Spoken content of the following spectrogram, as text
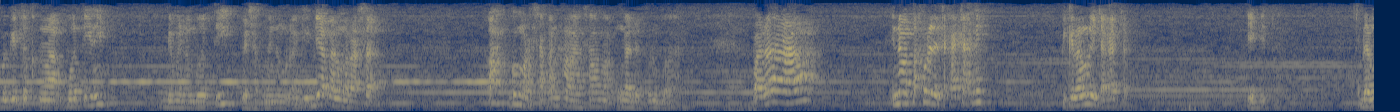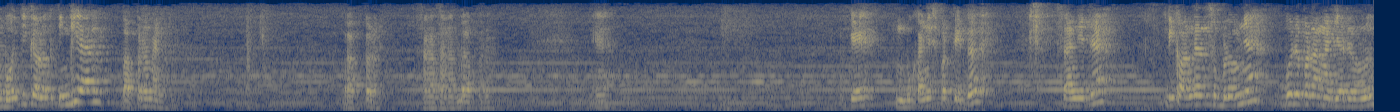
begitu kena boti ini dia minum boti besok minum lagi dia akan merasa ah gue merasakan hal yang sama nggak ada perubahan. Padahal ini otak lu udah cak nih pikiran lu udah cak kayak gitu. Dan boti kalau ketinggian baper men. Baper sangat-sangat baper. Ya. Oke membukanya seperti itu. Selanjutnya di konten sebelumnya gue udah pernah ngajarin lu.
